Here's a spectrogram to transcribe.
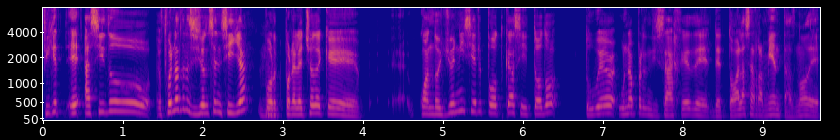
Fíjate, eh, ha sido, fue una transición sencilla por, Ujú. por el hecho de que eh, cuando yo inicié el podcast y todo, tuve un aprendizaje de, de todas las herramientas, ¿no? De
